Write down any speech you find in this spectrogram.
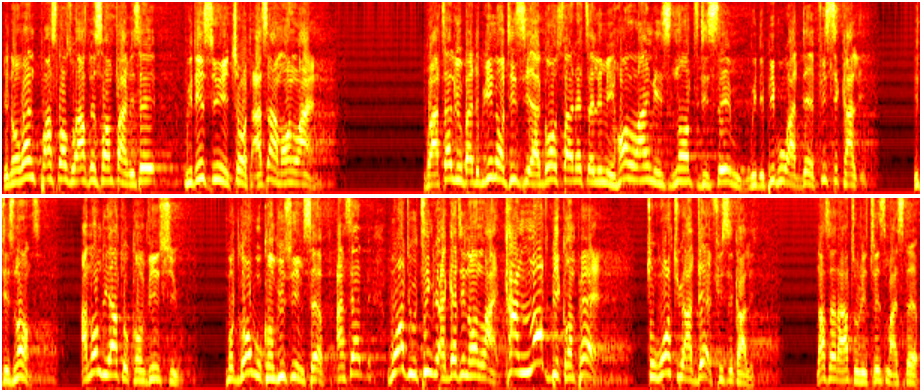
You know, when pastors will ask me sometimes, they say, We didn't see you in church. I say, I'm online. But I tell you, by the beginning of this year, God started telling me online is not the same with the people who are there physically. It is not. I'm not here to convince you. But God will convince you himself. I said, what you think you are getting online cannot be compared to what you are there physically. That's why I had to retrace my step.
